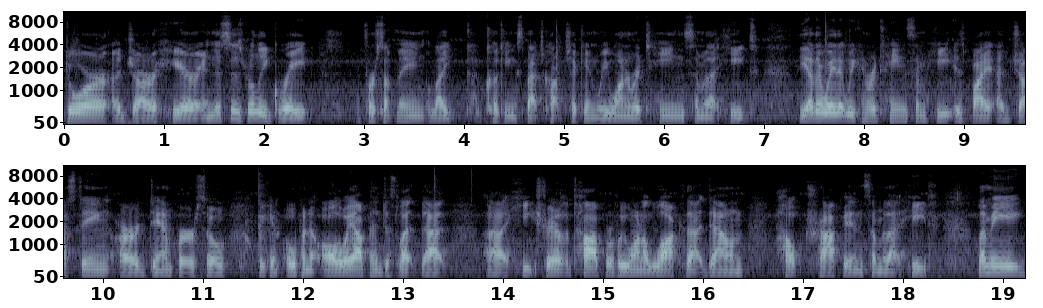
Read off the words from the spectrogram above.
door ajar here. And this is really great for something like cooking spatchcock chicken where you want to retain some of that heat. The other way that we can retain some heat is by adjusting our damper. So we can open it all the way up and just let that uh, heat straight out the top, or if we want to lock that down, help trap in some of that heat. Let me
